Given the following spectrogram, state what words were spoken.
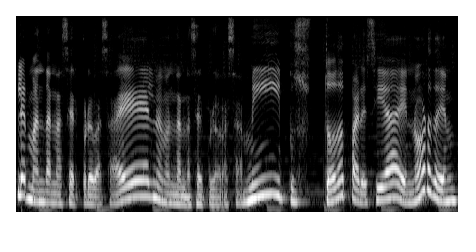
Le mandan a hacer pruebas a él, me mandan a hacer pruebas a mí, y pues todo parecía en orden.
